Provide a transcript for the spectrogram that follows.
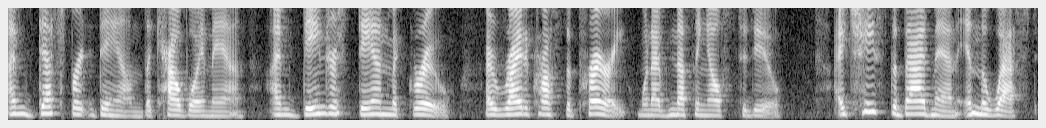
I'm Desperate Dan, the cowboy man. I'm Dangerous Dan McGrew. I ride across the prairie when I've nothing else to do. I chase the bad man in the west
